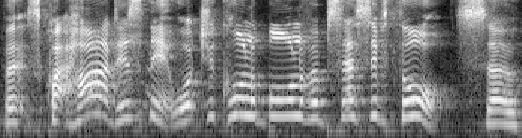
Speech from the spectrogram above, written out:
But it's quite hard, isn't it? What do you call a ball of obsessive thoughts? So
